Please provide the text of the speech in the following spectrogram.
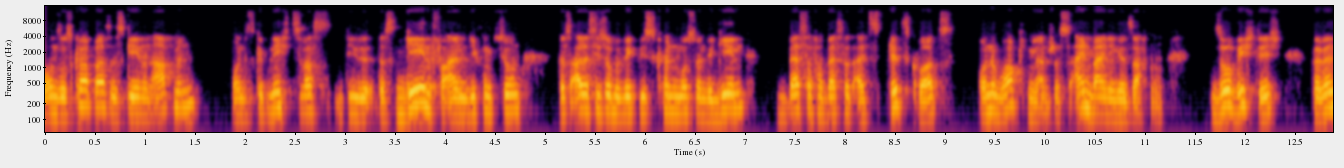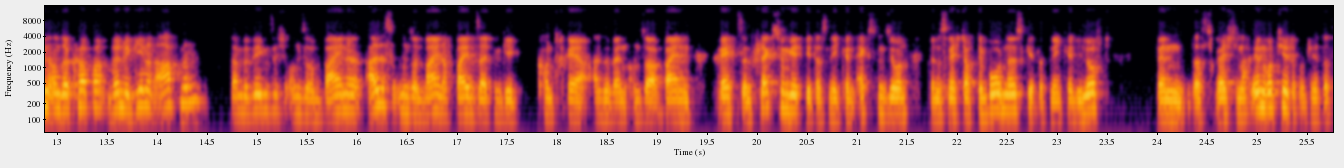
unseres Körpers ist Gehen und Atmen. Und es gibt nichts, was die, das Gehen, vor allem die Funktion, dass alles sich so bewegt, wie es können muss, wenn wir gehen, besser verbessert als Split Squats und Walking Lunges. Einbeinige Sachen. So wichtig, weil wenn unser Körper, wenn wir gehen und atmen, dann bewegen sich unsere Beine, alles in unseren Beinen auf beiden Seiten geht konträr. Also wenn unser Bein rechts in Flexion geht, geht das linke in Extension. Wenn das rechte auf dem Boden ist, geht das linke in die Luft. Wenn das rechte nach innen rotiert, rotiert das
